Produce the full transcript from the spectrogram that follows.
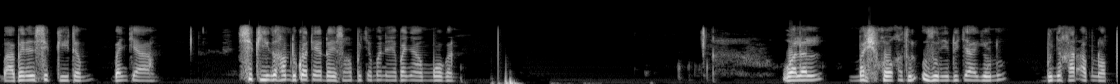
mbaa beneen sikk itam bañ caa am. Yi nga xam du ko tee doy sax bu ca mënee bañ a am moo gën. Walal mashxooxatul uzun yi du jaageenu bu ñu xar ab nopp.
